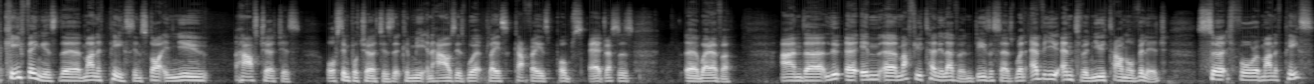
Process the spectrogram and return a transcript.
key thing is the man of peace in starting new house churches or simple churches that can meet in houses, workplace, cafes, pubs, hairdressers, uh, wherever. And uh, uh, in uh, Matthew 10 11, Jesus says, Whenever you enter a new town or village, search for a man of peace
